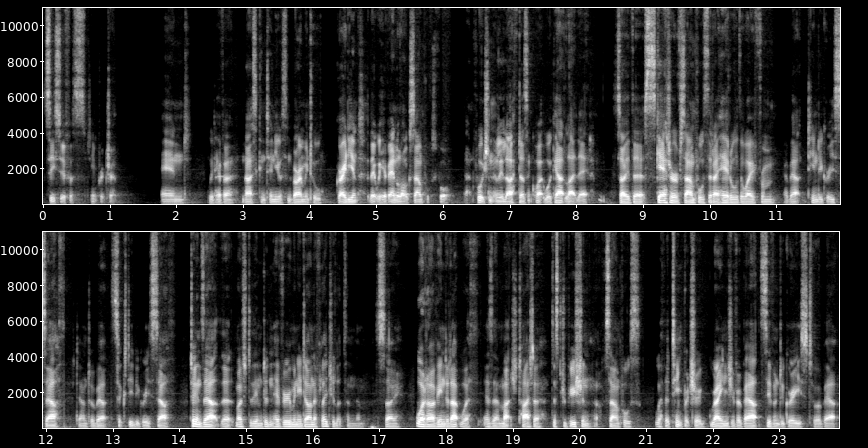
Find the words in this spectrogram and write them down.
sea surface temperature. And we'd have a nice continuous environmental gradient that we have analog samples for. Unfortunately, life doesn't quite work out like that. So the scatter of samples that I had all the way from about 10 degrees south down to about 60 degrees south, turns out that most of them didn't have very many dinoflagellates in them. So what I've ended up with is a much tighter distribution of samples with a temperature range of about 7 degrees to about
